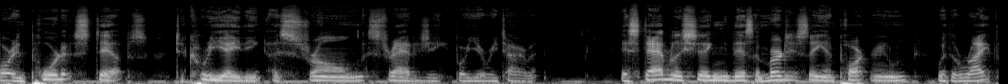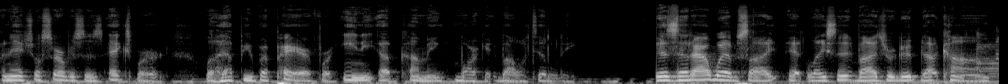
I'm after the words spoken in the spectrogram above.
are important steps to creating a strong strategy for your retirement. Establishing this emergency and partnering with the right financial services expert will help you prepare for any upcoming market volatility. Visit our website at LaysonAdvisoryGroup.com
